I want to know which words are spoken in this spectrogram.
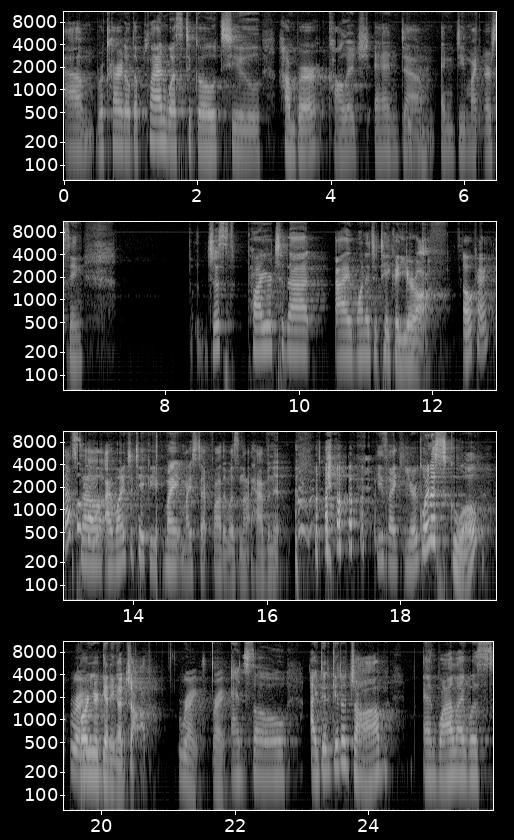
um, Ricardo, the plan was to go to Humber College and um, and do my nursing. Just prior to that, I wanted to take a year off. Okay, that's okay. So I wanted to take a, my my stepfather was not having it. He's like, "You're going to school, Right. or you're getting a job. Right, right. And so I did get a job, and while I was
